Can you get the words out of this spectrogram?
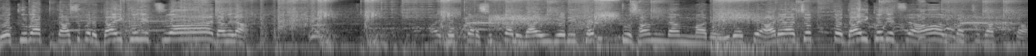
欲張ってあそこで大焦げつはダメだ。はいここからしっかり大蹴りトップ3段まで入れてあれはちょっと大焦げつああうかつだった。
